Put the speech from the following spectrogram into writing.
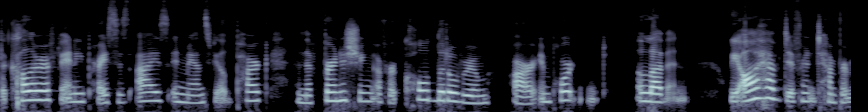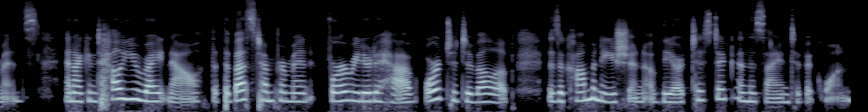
the color of Fanny Price's eyes in Mansfield Park, and the furnishing of her cold little room are important. 11. We all have different temperaments, and I can tell you right now that the best temperament for a reader to have or to develop is a combination of the artistic and the scientific one.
